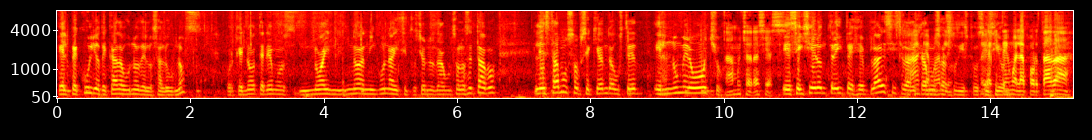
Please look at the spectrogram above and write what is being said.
el peculio de cada uno de los alumnos, porque no tenemos, no hay, no ninguna institución nos da un solo centavo, le estamos obsequiando a usted el ah. número 8. Ah, muchas gracias. Eh, se hicieron 30 ejemplares y se la ah, dejamos a su disposición. Oye, aquí tengo en la portada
